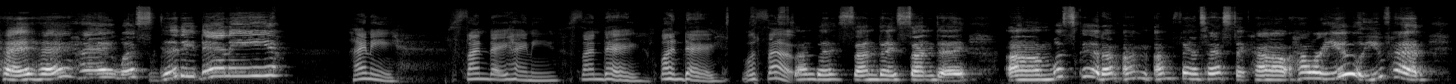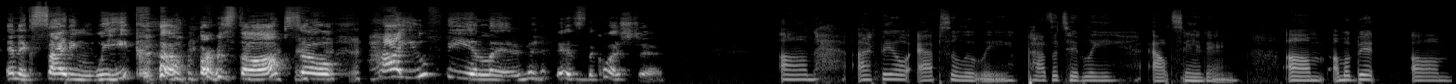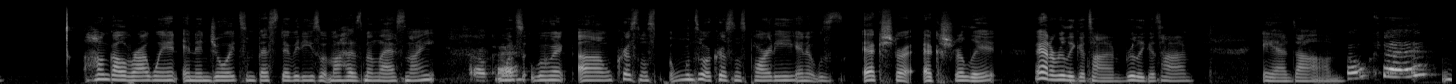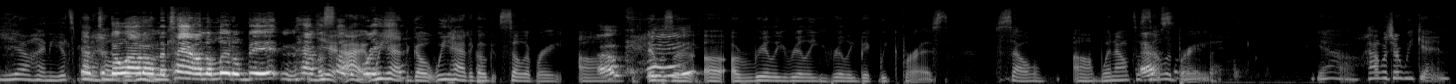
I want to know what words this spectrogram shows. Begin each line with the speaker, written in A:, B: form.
A: Hey,
B: hey, hey, what's goody, Danny?
A: Honey, Sunday, honey. Sunday, fun day. What's up?
B: Sunday, Sunday, Sunday. Um, what's good? I'm I'm I'm fantastic. How how are you? You've had an exciting week, first off. So how you feeling is the question.
A: Um, I feel absolutely, positively outstanding. Um, I'm a bit um hungover. I went and enjoyed some festivities with my husband last night.
B: Okay.
A: to, we went um Christmas went to a Christmas party and it was extra extra lit. We had a really good time, really good time. And um
B: Okay.
A: yeah, honey, it's been a
B: to go out on the town a little bit and have a
A: Yeah, I we had to go we had to go get, celebrate. Um it was a, a a really really really big week for us. So, um went out to celebrate. Yeah. How was your weekend?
